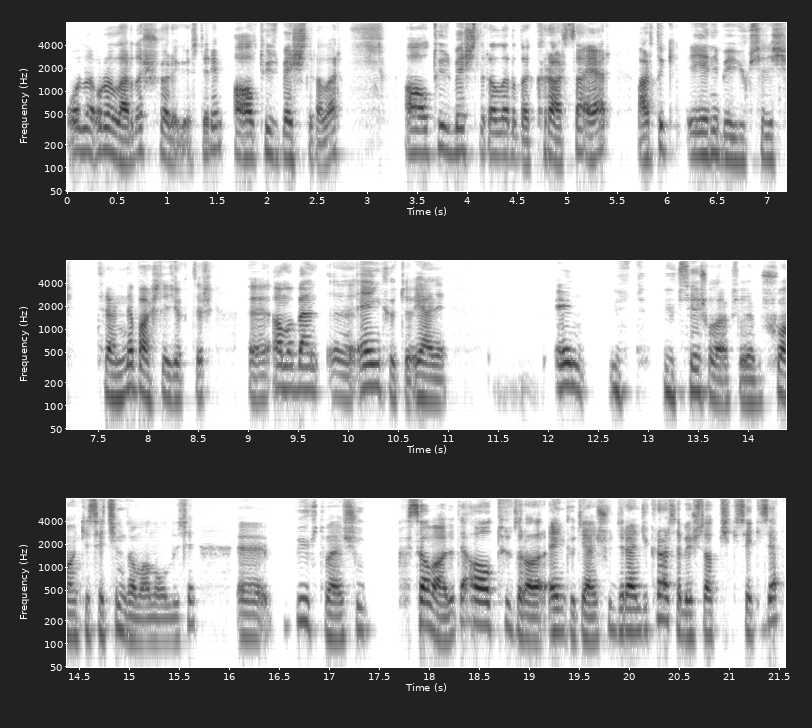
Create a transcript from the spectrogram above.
O da oralarda şöyle göstereyim. 605 liralar. 605 liraları da kırarsa eğer artık yeni bir yükseliş trendine başlayacaktır. Ee, ama ben e, en kötü yani en üst yükseliş olarak söylüyorum şu anki seçim zamanı olduğu için e, büyük ihtimalle şu kısa vadede 600 liralar en kötü yani şu direnci kırarsa 562.8'e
